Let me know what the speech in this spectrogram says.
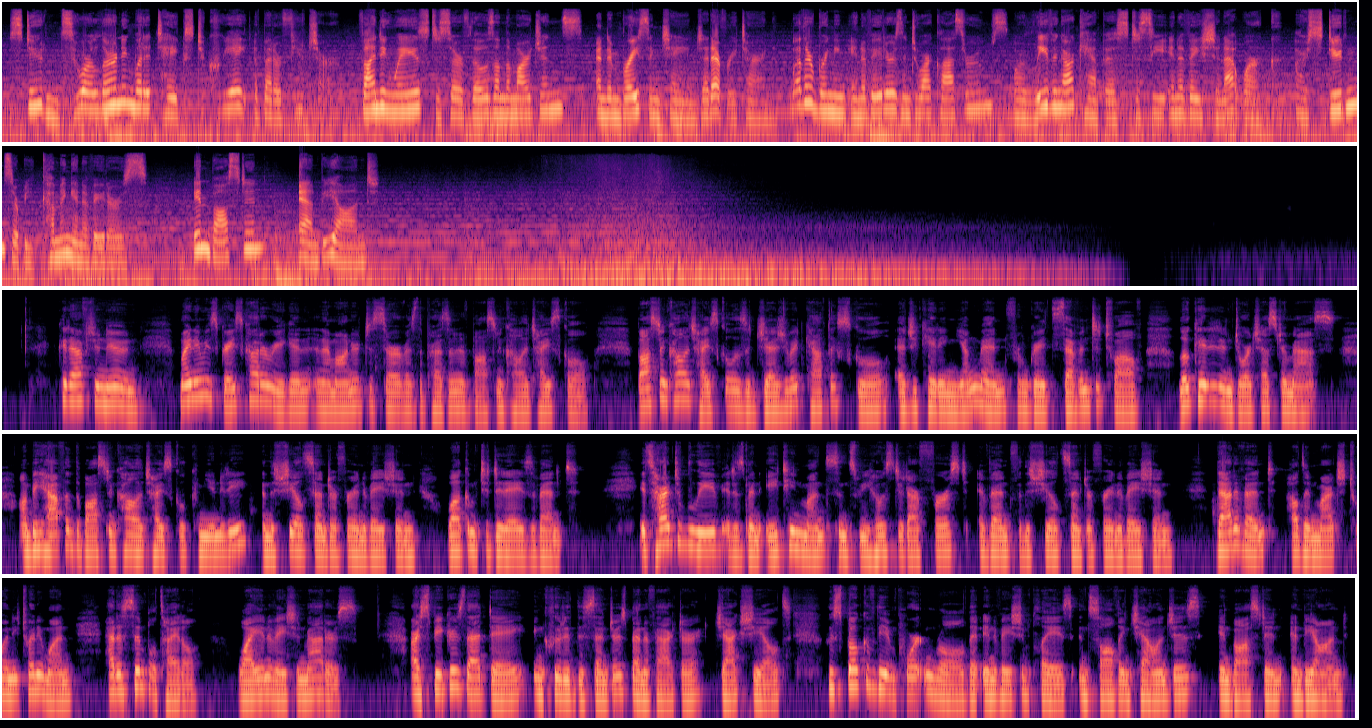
Students who are learning what it takes to create a better future, finding ways to serve those on the margins, and embracing change at every turn. Whether bringing innovators into our classrooms or leaving our campus to see innovation at work, our students are becoming innovators in Boston and beyond. Good afternoon. My name is Grace Cotter Regan, and I'm honored to serve as the president of Boston College High School. Boston College High School is a Jesuit Catholic school educating young men from grades 7 to 12, located in Dorchester, Mass. On behalf of the Boston College High School community and the Shields Center for Innovation, welcome to today's event. It's hard to believe it has been 18 months since we hosted our first event for the Shields Center for Innovation. That event, held in March 2021, had a simple title why Innovation Matters. Our speakers that day included the center's benefactor, Jack Shields, who spoke of the important role that innovation plays in solving challenges in Boston and beyond.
